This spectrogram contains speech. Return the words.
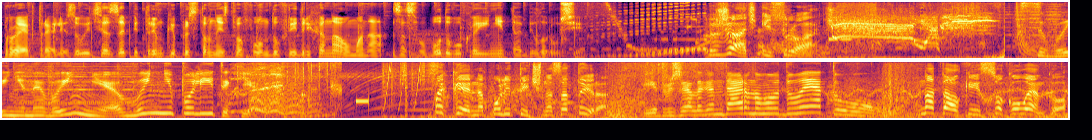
Проект реалізується за підтримки представництва фонду Фрідріха Наумана за свободу в Україні та Білорусі. Ржач і срач. Свині невинні, винні політики. Пекельна політична сатира. Від вже легендарного дуету Наталки Соколенко.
